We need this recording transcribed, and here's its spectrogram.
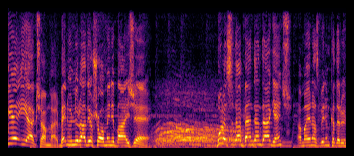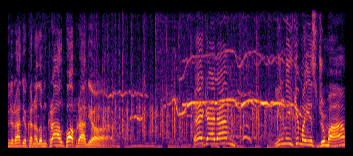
Türkiye iyi akşamlar. Ben ünlü radyo şovmeni Bay J. Burası da benden daha genç ama en az benim kadar ünlü radyo kanalım Kral Pop Radyo. Pekala. 22 Mayıs Cuma.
